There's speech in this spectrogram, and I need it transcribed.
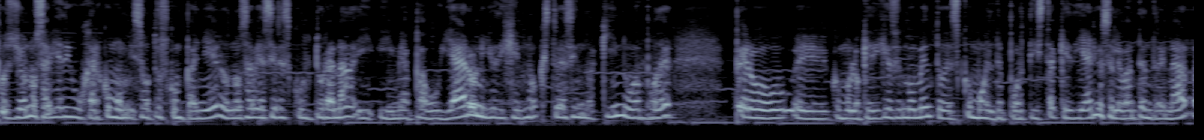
pues yo no sabía dibujar como mis otros compañeros, no sabía hacer escultura, nada, y, me apabullaron y yo dije, no, ¿qué estoy haciendo aquí? No voy a poder pero eh, como lo que dije hace un momento, es como el deportista que diario se levanta a entrenar,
